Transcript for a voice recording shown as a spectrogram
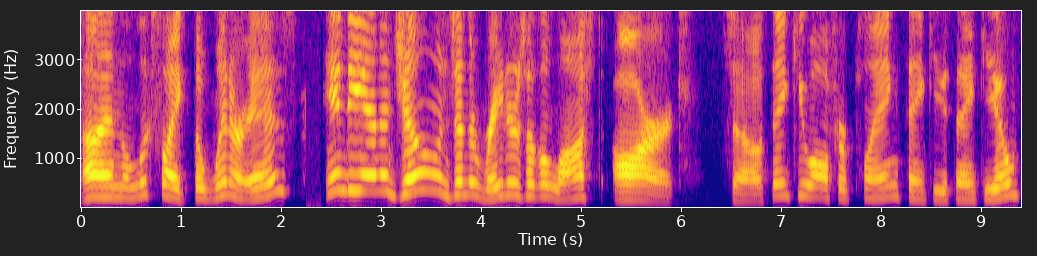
Uh, and it looks like the winner is Indiana Jones and the Raiders of the Lost Ark. So thank you all for playing. Thank you, thank you.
